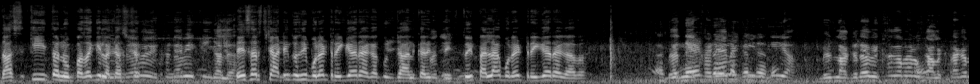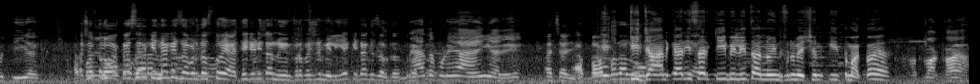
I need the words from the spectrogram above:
ਦੱਸ ਕੀ ਤੁਹਾਨੂੰ ਪਤਾ ਕੀ ਲੱਗਾ? ਸਰ ਵੀ ਵੇਖਣਿਆ ਵੀ ਕੀ ਗੱਲ ਹੈ ਨਹੀਂ ਸਰ ਸਟਾਰਟਿੰਗ ਤੁਸੀਂ ਬੋਲੇ ਟ੍ਰਿਗਰ ਹੈਗਾ ਕੁਝ ਜਾਣਕਾਰੀ ਦਿੱਤੀ। ਤੁਸੀਂ ਪਹਿਲਾਂ ਬੋਲੇ ਟ੍ਰਿਗਰ ਹੈਗਾ ਵਾ। ਮੈਂ ਕੀ ਕੀ ਆ। ਮੈਨੂੰ ਲੱਗਦਾ ਵੇਖਾਂਗਾ ਮੈਂ ਗੱਲ ਕਰਾਂਗਾ ਵੀ ਕੀ ਹੈ ਅੱਛਾ ਧਮਾਕਾ ਸਰ ਕਿੰਨਾ ਕੁ ਜ਼ਬਰਦਸਤ ਹੋਇਆ ਇੱਥੇ ਜਿਹੜੀ ਤੁਹਾਨੂੰ ਇਨਫੋਰਮੇਸ਼ਨ ਮਿਲੀ ਹੈ? ਕਿੰਨਾ ਕੁ ਜ਼ਬਰਦਸਤ ਮੈਂ ਤਾਂ ਹੁਣੇ ਆਇਆ ਹੀ ਆ ਜੇ। ਅੱਛਾ ਜੀ। ਕੀ ਜਾਣਕਾਰੀ ਸਰ ਕੀ ਮਿਲੀ ਤੁਹਾਨੂੰ ਇਨਫੋਰਮੇਸ਼ਨ ਕੀ ਧਮਾਕਾ ਹੋਇਆ? ਧਮਾਕਾ ਆ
